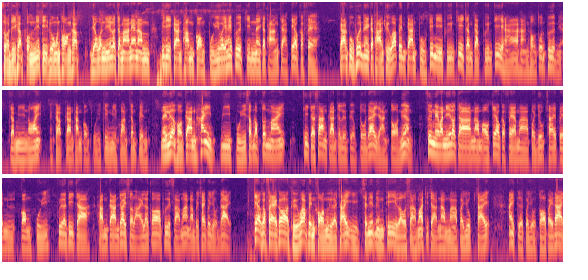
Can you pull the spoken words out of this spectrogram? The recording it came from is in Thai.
สวัสดีครับผมนิติดวงวันทองครับ เดี๋ยววันนี้เราจะมาแนะนำวิธีการทำกล่องปุ๋ยไว้ให้พืชกินในกระถางจากแก้วกาแฟ การปลูกพืชในกระถางถือว่าเป็นการปลูกที่มีพื้นที่จำกัดพื้นที่หาอาหารของต้นพืชเนี่ยจะมีน้อยนะครับการทำกล่องปุ๋ยจึงมีความจำเป็น ในเรื่องของการให้มีปุ๋ยสำหรับต้นไม้ ที่จะสร้างการเจริญเติบโตได้อย่างต่อเนื่อง ซึ่งในวันนี้เราจะนำเอาแก้วกาแฟมาประยุกต์ใช้เป็นกล่องปุ๋ย เพื่อที่จะทำการย่อยสลาย แล้วก็พืชสามารถนำไปใช้ประโยชน์ได้ แก้วกาแฟก็ถือว่าเป็นของเหลือใช้อีกชนิดหนึ่งที่เราสามารถที่จะนำมาประยุกต์ใช้ให้เกิดประโยชน์ต่อไปได้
